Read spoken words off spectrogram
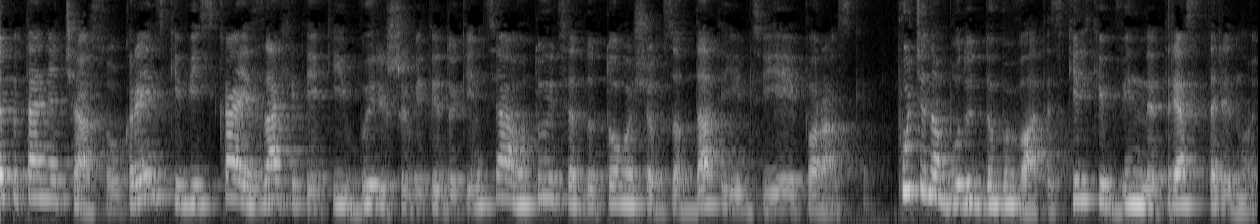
Це питання часу. Українські війська і захід, який вирішив іти до кінця, готуються до того, щоб завдати їм цієї поразки. Путіна будуть добивати, скільки б він не тряс старіною.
